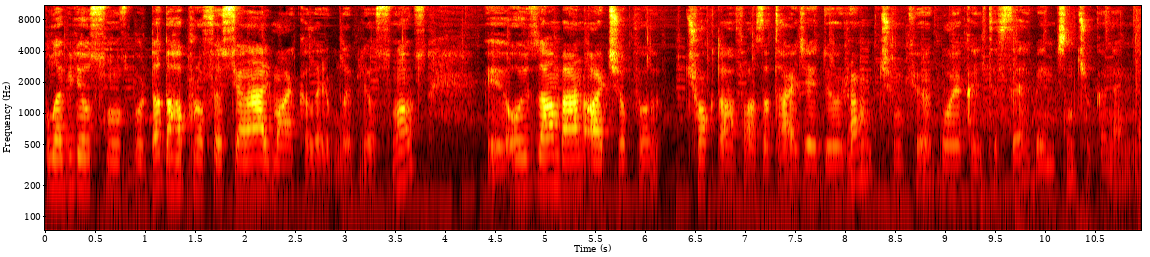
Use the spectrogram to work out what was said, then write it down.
bulabiliyorsunuz burada. Daha profesyonel markaları bulabiliyorsunuz. E, o yüzden ben Art Shop'u çok daha fazla tercih ediyorum. Çünkü boya kalitesi benim için çok önemli.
